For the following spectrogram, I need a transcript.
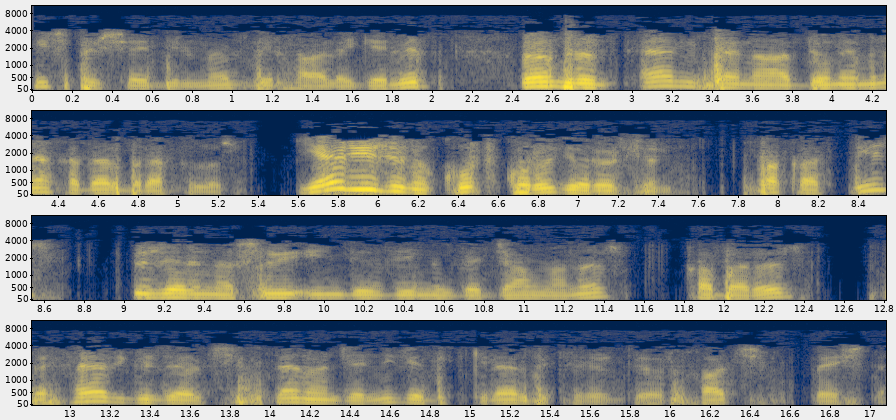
hiçbir şey bilmez bir hale gelir, ömrün en fena dönemine kadar bırakılır. Yeryüzünü kuru görürsün. Fakat biz üzerine suyu indirdiğimizde canlanır, kabarır, ve her güzel çiftten önce nice bitkiler bitirir diyor Haç 5'te.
